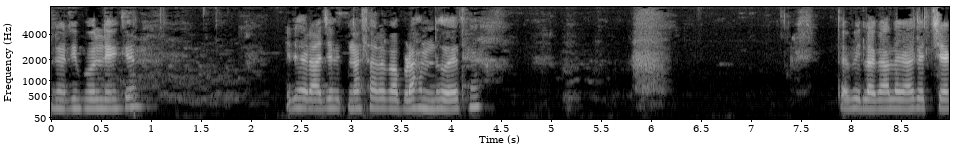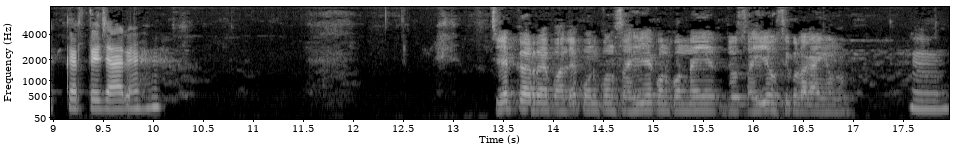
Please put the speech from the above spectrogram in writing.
लरी बोल लेके इधर आज इतना सारा कपड़ा हम धोए थे। तभी लगा लगा के चेक करते जा रहे हैं। चेक कर रहे हैं पहले कौन कौन सही है कौन कौन नहीं है जो सही है उसी को लगाएँगे हम लोग। हम्म।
